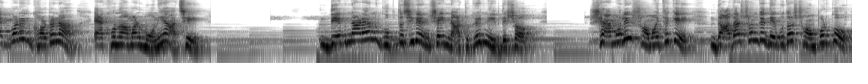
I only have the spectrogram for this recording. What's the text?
একবারের ঘটনা এখনও আমার মনে আছে। দেবনারায়ণ গুপ্ত ছিলেন সেই নাটকের নির্দেশক। শ্যামলীর সময় থেকে দাদার সঙ্গে দেবুদার সম্পর্ক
